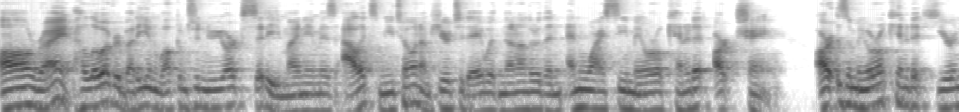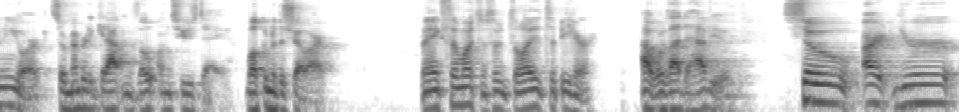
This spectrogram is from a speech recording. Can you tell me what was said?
All right. Hello, everybody, and welcome to New York City. My name is Alex Mitow, and I'm here today with none other than NYC mayoral candidate Art Chang. Art is a mayoral candidate here in New York, so remember to get out and vote on Tuesday. Welcome to the show, Art. Thanks so much. I'm so delighted to be here. Oh, we're glad to have you. So, Art, you're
